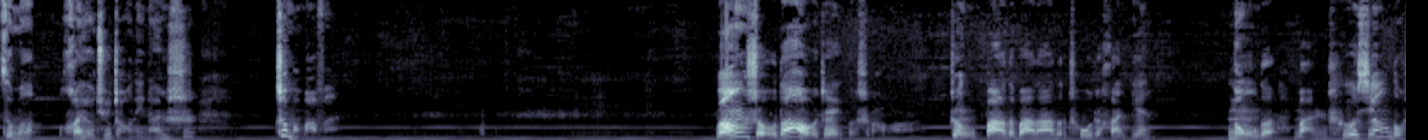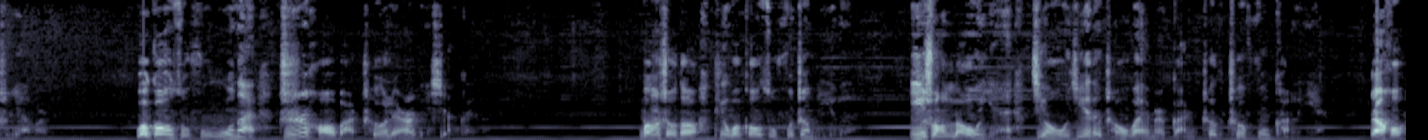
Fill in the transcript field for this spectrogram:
怎么还要去找那男尸？这么麻烦。王守道这个时候正吧嗒吧嗒的抽着旱烟，弄得满车厢都是烟味我高祖父无奈，只好把车帘给掀开了。王守道听我高祖父这么一问，一双老眼狡黠的朝外面赶车的车夫看了一眼，然后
